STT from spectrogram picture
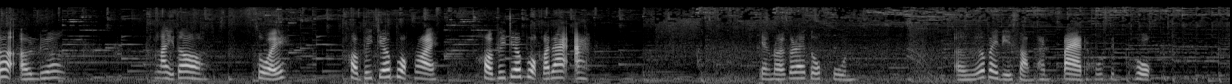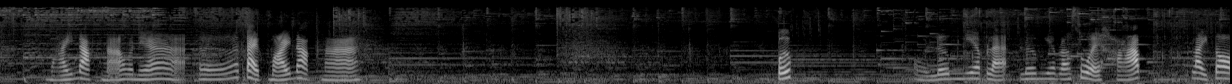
อ เอาเรื่อง ไหลต่อ สวย ขอฟีเจอร์บวกหน่อย ขอฟีเจอร์บวกก็ได้อะอย่างน้อยก็ได้ตัวคูณ เออ ไปดี 2,866 ไม้หนักนะวันเนี้ย เออ แตกไม้หนักนะ ปึ๊บโอ้เริ่มเงียบแล้วเริ่มเงียบแล้วสวยครับ ไหลต่อ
